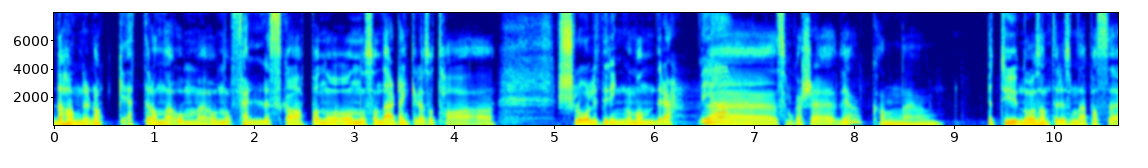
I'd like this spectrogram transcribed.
det handler nok et eller annet om, om noe fellesskap og noe, og noe sånt der, tenker jeg. Altså ta Slå litt ring om andre. Ja. Eh, som kanskje ja, kan eh, bety noe, samtidig som det er passe,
